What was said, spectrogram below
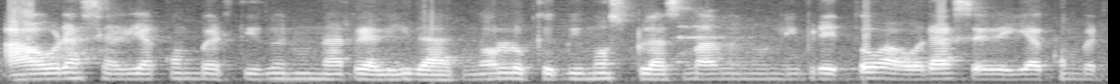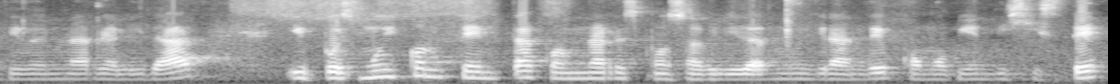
ahora se había convertido en una realidad, ¿no? Lo que vimos plasmado en un libreto ahora se veía convertido en una realidad y pues muy contenta con una responsabilidad muy grande, como bien dijiste,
